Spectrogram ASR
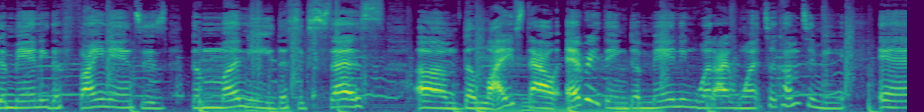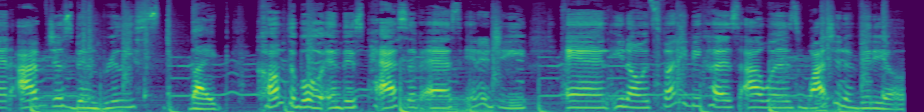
demanding the finances, the money, the success, um, the lifestyle, everything, demanding what I want to come to me. And I've just been really like comfortable in this passive ass energy. And you know, it's funny because I was watching a video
